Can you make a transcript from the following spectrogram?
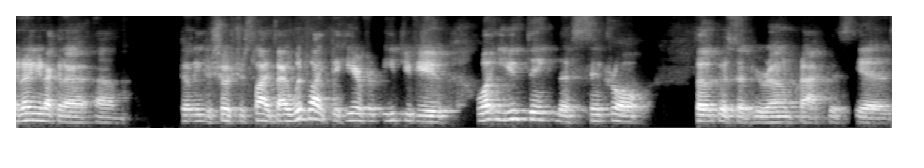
I know you're not going to um, don't need to show your slides, I would like to hear from each of you what you think the central focus of your own practice is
